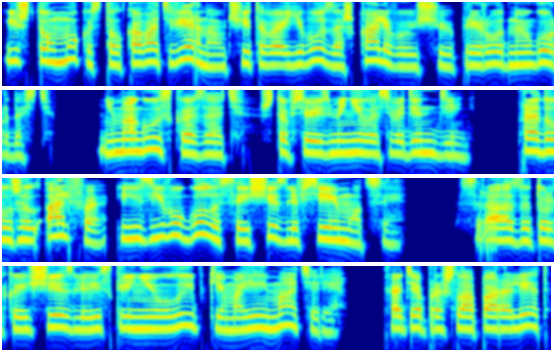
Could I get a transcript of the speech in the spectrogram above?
и что мог истолковать верно, учитывая его зашкаливающую природную гордость. «Не могу сказать, что все изменилось в один день», продолжил Альфа, и из его голоса исчезли все эмоции. Сразу только исчезли искренние улыбки моей матери, хотя прошла пара лет,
